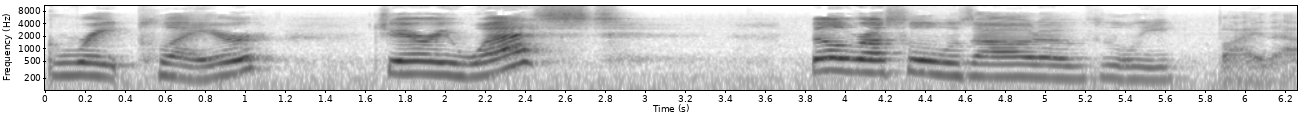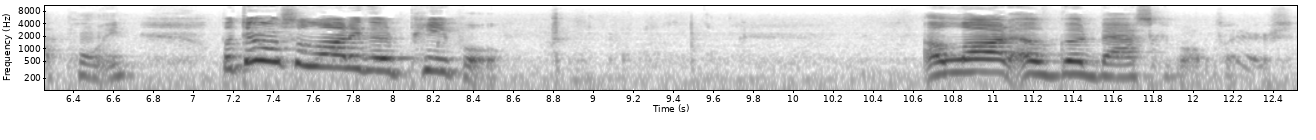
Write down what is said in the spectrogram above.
great player. Jerry West. Bill Russell was out of the league by that point. But there was a lot of good people. A lot of good basketball players.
